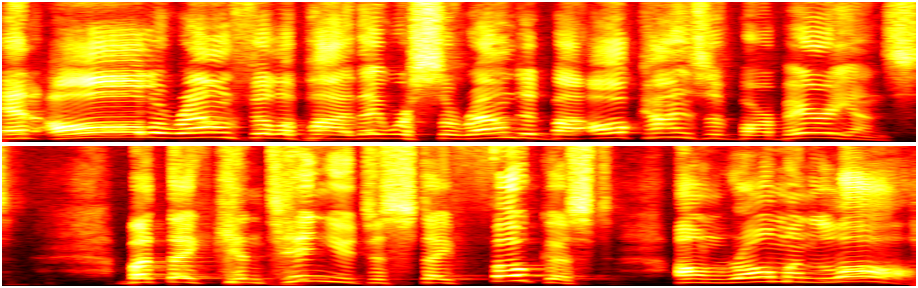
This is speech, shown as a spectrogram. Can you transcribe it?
And all around Philippi, they were surrounded by all kinds of barbarians, but they continued to stay focused on Roman law.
